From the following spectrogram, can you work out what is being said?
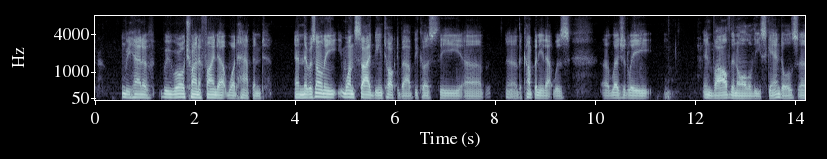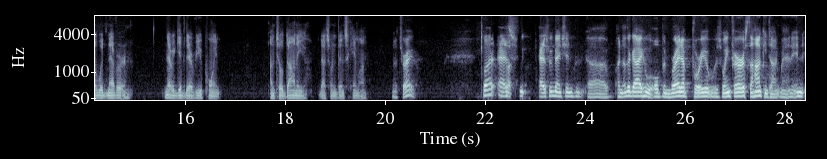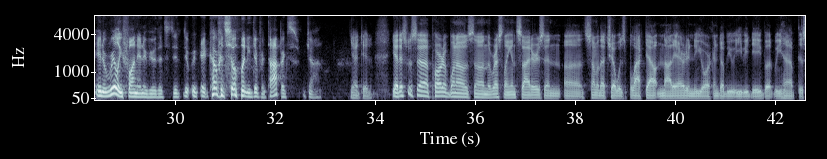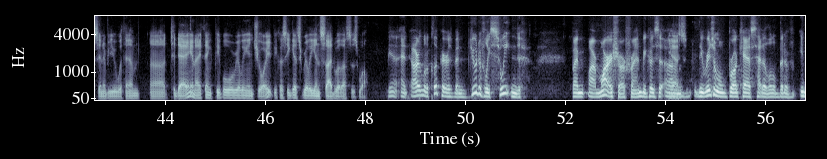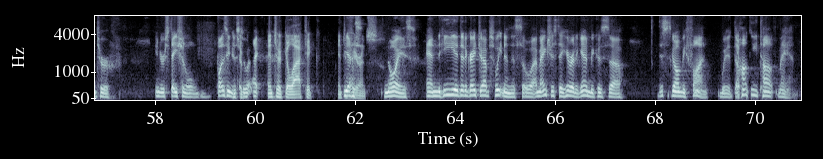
We had a. We were all trying to find out what happened, and there was only one side being talked about because the uh, uh, the company that was allegedly involved in all of these scandals uh, would never never give their viewpoint until Donnie. That's when Vince came on. That's right. But as we, as we mentioned, uh, another guy who opened right up for you was Wayne Farris, the Honky Tonk Man, in, in a really fun interview. That's it, it, covered so many different topics, John. Yeah, it did. Yeah, this was uh, part of when I was on the Wrestling Insiders, and uh, some of that show was blacked out and not aired in New York on WEVD. But we have this interview with him uh, today, and I think people will really enjoy it because he gets really inside with us as well. Yeah, and our little clip here has been beautifully sweetened by our Marsh, our friend, because um, yes. the original broadcast had a little bit of inter interstational fuzziness inter, to it. I, intergalactic interference yes, noise, and he did a great job sweetening this. So I'm anxious to hear it again because uh, this is going to be fun with the yep. Honky Tonk Man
